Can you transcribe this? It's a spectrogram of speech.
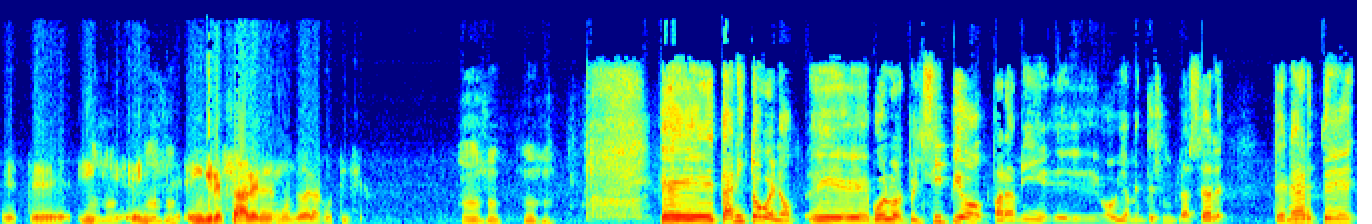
este, ingresar en el mundo de la justicia. Eh, Tanito, bueno, eh, vuelvo al principio. Para mí, eh, obviamente, es un placer tenerte.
